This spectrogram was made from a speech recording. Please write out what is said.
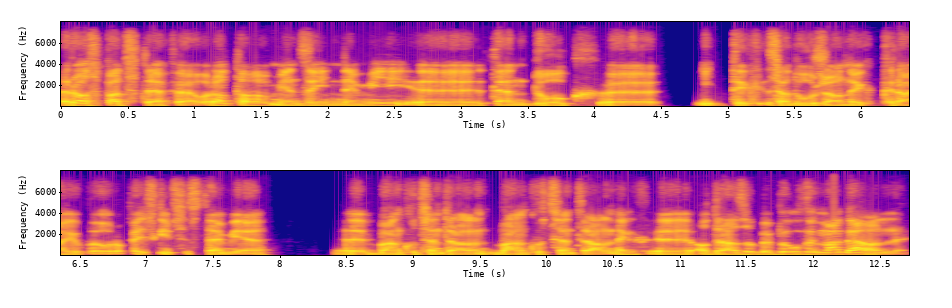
Rozpad strefy euro to między innymi ten dług tych zadłużonych krajów w europejskim systemie banku central, banków centralnych od razu by był wymagalny.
